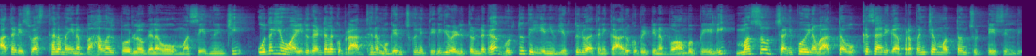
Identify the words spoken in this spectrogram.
అతడి స్వస్థలమైన బహవల్పూర్లో గల ఓ మసీద్ నుంచి ఉదయం ఐదు గంటలకు ప్రార్థన ముగించుకుని తిరిగి వెళుతుండగా గుర్తు తెలియని వ్యక్తులు అతని కారుకు పెట్టిన బాంబు పేలి మసూద్ చనిపోయిన వార్త ఒక్కసారిగా ప్రపంచం మొత్తం చుట్టేసింది.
